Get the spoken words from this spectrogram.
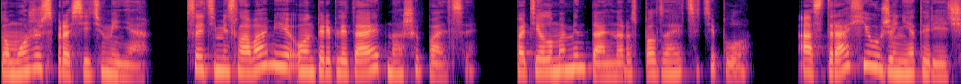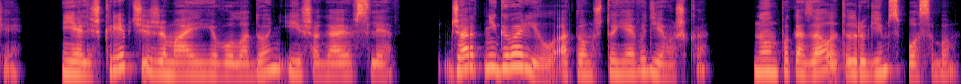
то можешь спросить у меня. С этими словами он переплетает наши пальцы. По телу моментально расползается тепло. О страхе уже нет и речи. Я лишь крепче сжимаю его ладонь и шагаю вслед. Джаред не говорил о том, что я его девушка, но он показал это другим способом.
